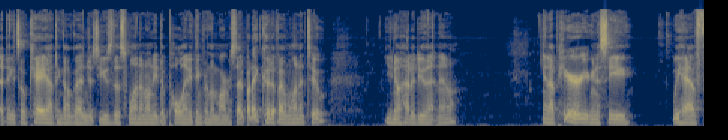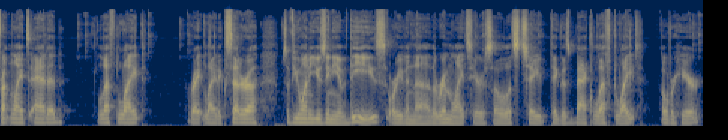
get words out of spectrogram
I think it's okay. I think I'll go ahead and just use this one. I don't need to pull anything from the marmoset, but I could if I wanted to. You know how to do that now. And up here, you're going to see we have front lights added, left light, right light, etc. So if you want to use any of these, or even uh, the rim lights here, so let's say take this back left light over here.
